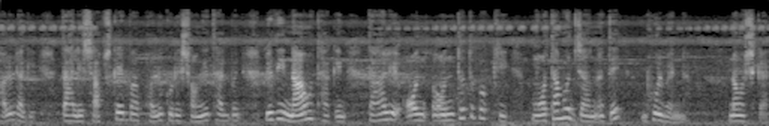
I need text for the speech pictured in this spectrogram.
ভালো লাগে, তাহলে সাবস্ক্রাইব বা ফলো করে সঙ্গে থাকবেন। যদি নাও থাকেন, তাহলে অন্ততপক্ষে মতামত জানাতে ভুলবেন না। নমস্কার।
